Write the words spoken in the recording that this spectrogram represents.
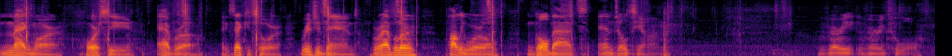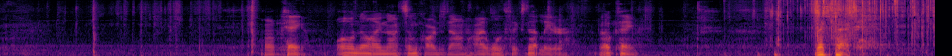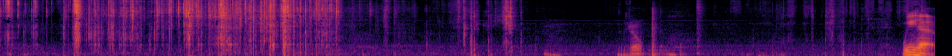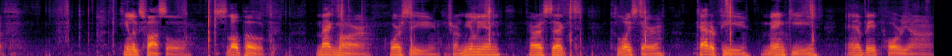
Magmar. Horsea. Abra. Exeggutor, Rigid Band. Graveler. Poliwhirl. Golbat, and Jolteon. Very, very cool. Okay. Oh no, I knocked some cards down. I will fix that later. Okay. Next pack. go. We have Helix Fossil, Slowpoke, Magmar, Horsea, Charmeleon, Parasect, Cloyster, Caterpie, Mankey, and Vaporeon.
